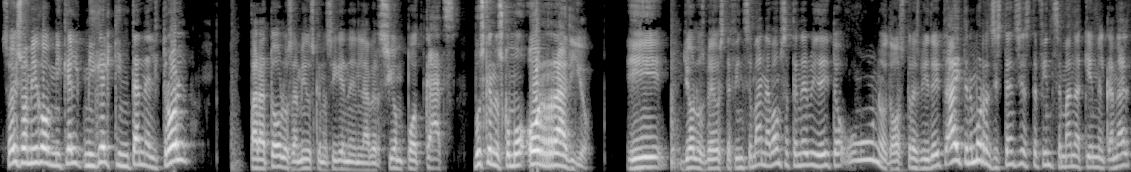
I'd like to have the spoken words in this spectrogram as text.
Soy su amigo Miguel, Miguel Quintana el Troll. Para todos los amigos que nos siguen en la versión podcast, búsquenos como O Radio. Y yo los veo este fin de semana. Vamos a tener videito, uno, dos, tres videitos. Ay, tenemos resistencia este fin de semana aquí en el canal.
